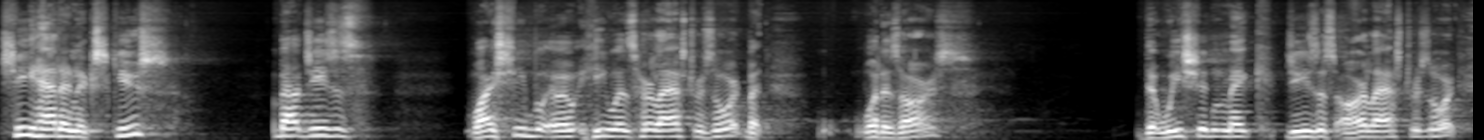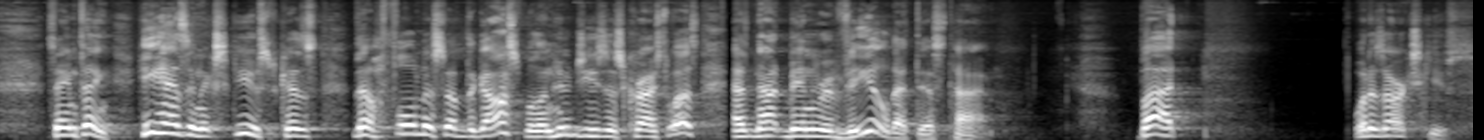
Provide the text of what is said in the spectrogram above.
she had an excuse about Jesus why she, uh, he was her last resort, but what is ours? That we shouldn't make Jesus our last resort? Same thing. He has an excuse because the fullness of the gospel and who Jesus Christ was has not been revealed at this time. But what is our excuse?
